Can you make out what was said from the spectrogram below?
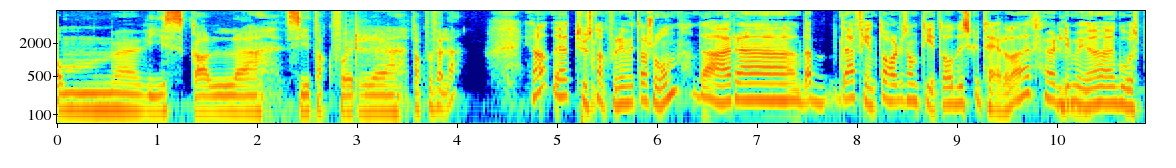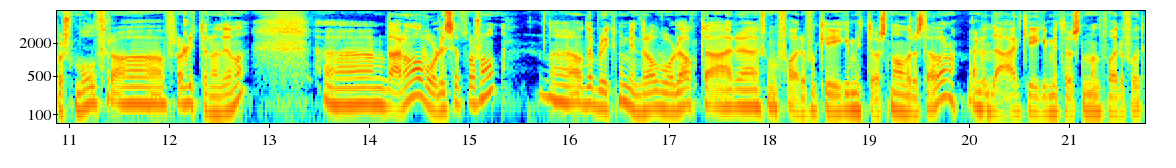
om eh, vi skal eh, si takk for, takk for følget. Ja, Tusen takk for invitasjonen. Det er, det, er, det er fint å ha litt sånn tid til å diskutere det. Veldig mye gode spørsmål fra, fra lytterne dine. Det er en alvorlig situasjon. Eh, Og det blir ikke noe mindre alvorlig at det er eh, liksom, fare for krig i Midtøsten og andre steder. Da. Eller det er krig i Midtøsten, men fare for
